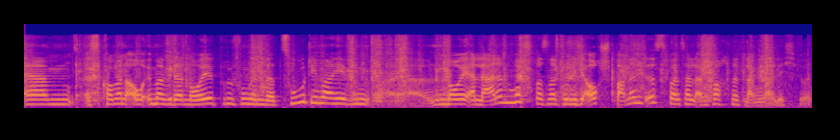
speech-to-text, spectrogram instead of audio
Ähm, es kommen auch immer wieder neue Prüfungen dazu, die man eben äh, neu erlernen muss, was natürlich auch spannend ist, weil es halt einfach nicht langweilig wird.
